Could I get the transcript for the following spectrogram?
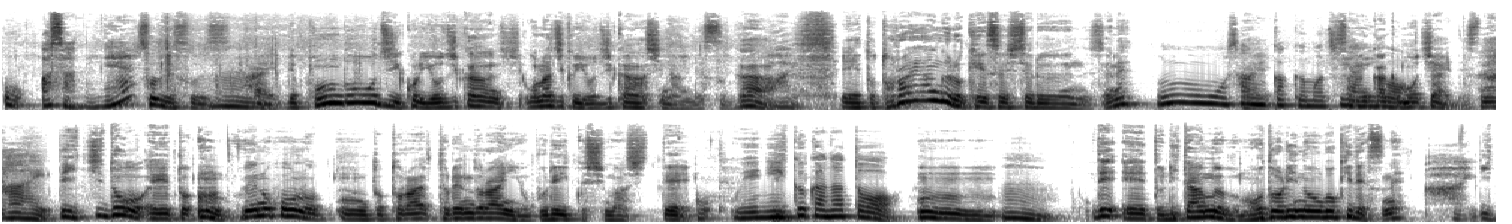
お、朝にね。そうです、そうです。うん、はい。で、ポンドオージー、これ4時間足、同じく4時間足なんですが、はい、えっ、ー、と、トライアングルを形成してるんですよね。お三角持ち合い、三角持ち合いですね。はい。で、一度、えっ、ー、と、うん、上の方の、うんとトラ、トレンドラインをブレイクしまして、上に行くかなと。うんうんうん。うんで、えっ、ー、と、リターンムーブ、戻りの動きですね。はい。一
